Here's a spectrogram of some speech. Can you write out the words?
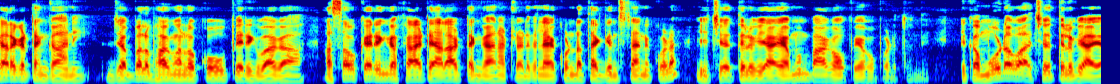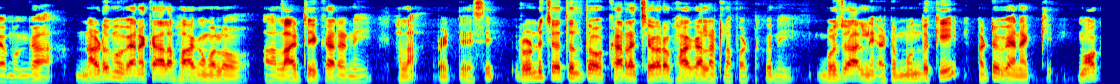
పెరగటం కానీ జబ్బల భాగంలో కొవ్వు పెరిగి బాగా అసౌకర్యంగా ఫ్యాట్ అలాటం కానీ అట్లాంటిది లేకుండా తగ్గించడానికి కూడా ఈ చేతుల వ్యాయామం బాగా ఉపయోగపడుతుంది. ఇక మూడవ చేతుల వ్యాయామంగా నడుము వెనకాల భాగంలో ఆ లాఠీ కర్రని అలా పెట్టేసి రెండు చేతులతో కర్ర చివరి భాగాలు అట్లా పట్టుకుని భుజాల్ని అటు ముందుకి అటు వెనక్కి మోక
